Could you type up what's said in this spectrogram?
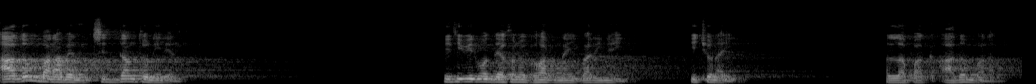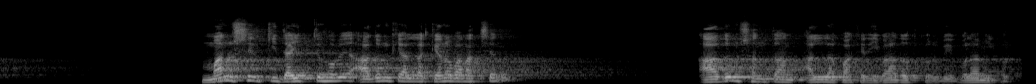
আদম বানাবেন, সিদ্ধান্ত নিলেন, পৃথিবীর মধ্যে এখনও ঘর নাই, বাড়ি নাই, কিছু নাই, আল্লাহ পাক আদম বানাবেন। মানুষের কি দায়িত্ব হবে? আদমকে আল্লাহ কেন বানাচ্ছেন? আদম সন্তান আল্লাহ পাকের ইবাদত করবে, গোলামি করবে।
